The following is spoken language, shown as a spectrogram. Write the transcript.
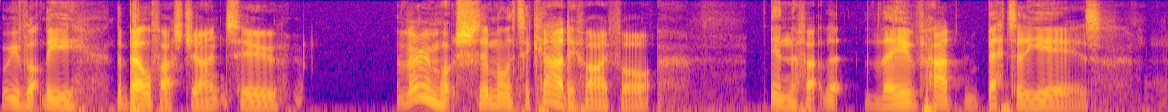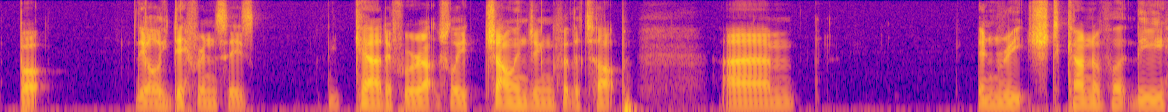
we've got the, the Belfast Giants, who are very much similar to Cardiff, I thought, in the fact that they've had better years, but the only difference is Cardiff were actually challenging for the top um, and reached kind of like the,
